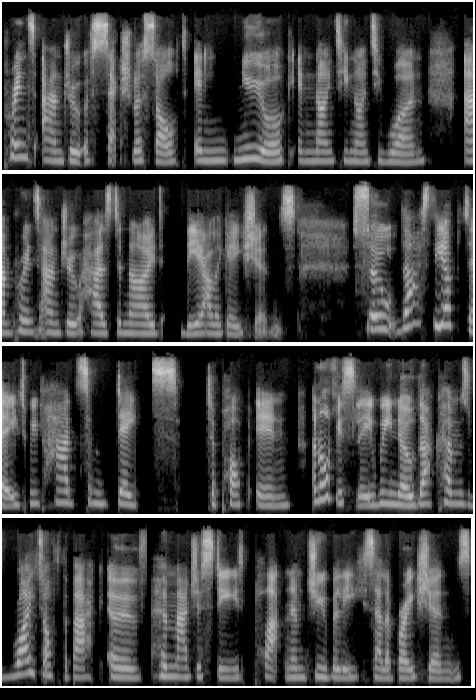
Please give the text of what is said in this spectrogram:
Prince Andrew of sexual assault in New York in 1991, and Prince Andrew has denied the allegations. So that's the update. We've had some dates to pop in. And obviously, we know that comes right off the back of Her Majesty's Platinum Jubilee celebrations.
